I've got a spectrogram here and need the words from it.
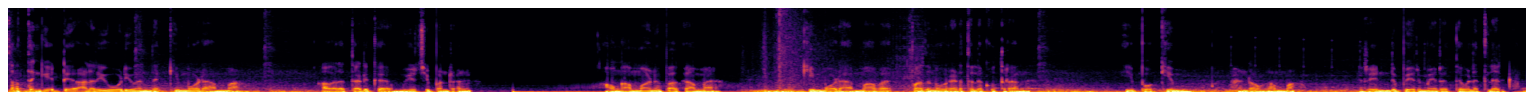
சத்தம் கேட்டு அலறி ஓடி வந்த கிம்மோட அம்மா அவரை தடுக்க முயற்சி பண்ணுறாங்க அவங்க அம்மான்னு பார்க்காம கிம்மோட அம்மாவை பதினோரு இடத்துல குத்துறாங்க. இப்போ கிம் அண்ட் அவங்க அம்மா. ரெண்டு பேருமே ரத்த வெள்ளத்தில் இருக்காங்க.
